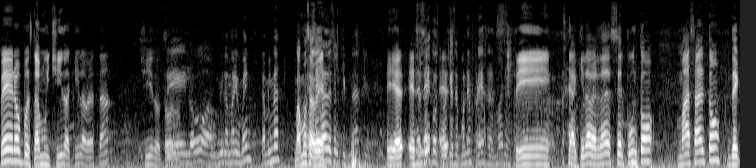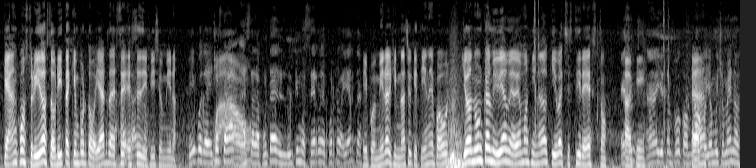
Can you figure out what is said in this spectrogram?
pero pues está muy chido aquí, la verdad está chido todo. Sí, luego, ah, mira Mario, ven, camina. Vamos a ver. Enséñales el gimnasio. Y e- de es- lejos, eh, porque se ponen fresas, Mario. Sí, y aquí la verdad es el punto más alto de que han construido hasta ahorita aquí en Puerto Vallarta, este, Ajá, exacto. este edificio, mira. Sí, pues de hecho está Wow. hasta la punta del último cerro de Puerto Vallarta. Y pues mira el gimnasio que tiene Paul. Yo nunca en mi vida me había imaginado que iba a existir esto Es un- aquí. Ah, yo tampoco, no, Ah. pues yo mucho menos.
